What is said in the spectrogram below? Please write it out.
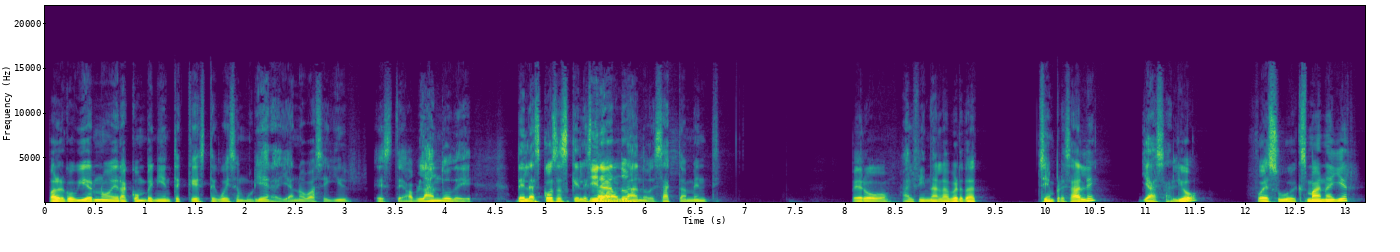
Para el gobierno era conveniente que este güey se muriera, ya no va a seguir este, hablando de, de las cosas que él estaba Tirando. hablando, exactamente. Pero al final la verdad siempre sale, ya salió, fue su ex manager,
